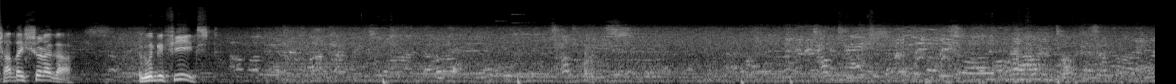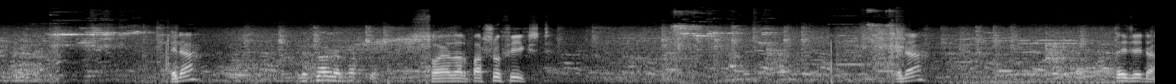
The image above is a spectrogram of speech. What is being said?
সাতাইশশো টাকা। এগুলো কি ফিক্সড এটা? ছয় হাজার পাঁচশো ফিক্সড এটা? এই যে এটা।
